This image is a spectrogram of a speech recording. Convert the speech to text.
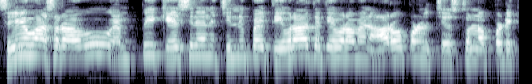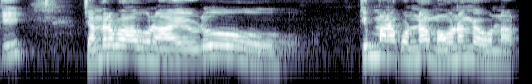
శ్రీనివాసరావు ఎంపీ కేసినేని చిన్నిపై తీవ్రాతి తీవ్రమైన ఆరోపణలు చేస్తున్నప్పటికీ చంద్రబాబు నాయుడు కిమ్మనకుండా మౌనంగా ఉన్నారు.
